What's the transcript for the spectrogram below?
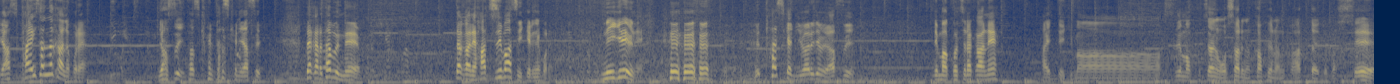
安タイ産だからねこれ。安い。確かに確かに安い。だから多分ねだからね80バーツいけるねこれ。握れるね。確かに言われても安い。でまあこちらからね入っていきます。でまあこちらにおしゃれなカフェなんかあったりとかして。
